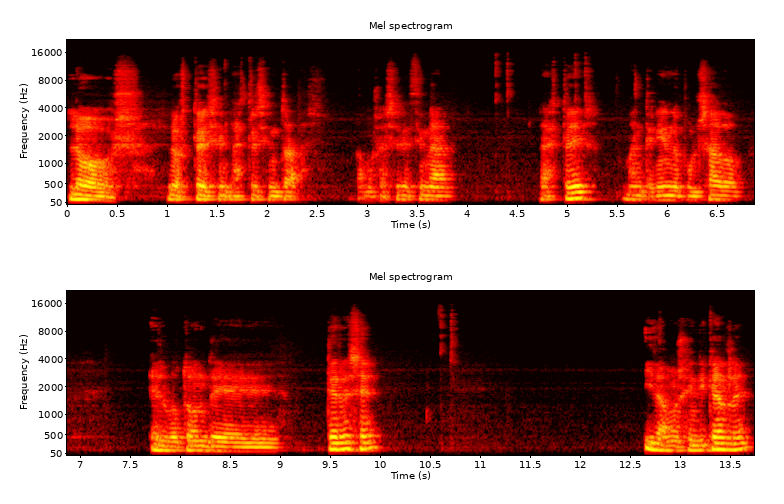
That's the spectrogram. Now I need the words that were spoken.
los los tres, las tres entradas. Vamos a seleccionar las tres, manteniendo pulsado el botón de TRS y vamos a indicarle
